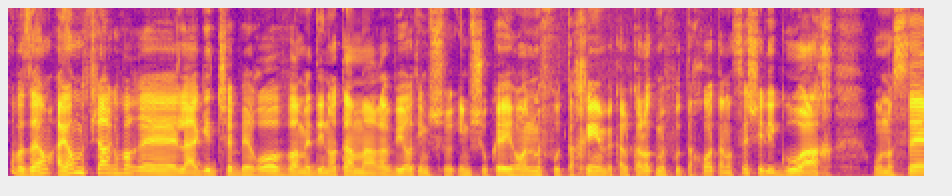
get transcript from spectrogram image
טוב, אז היום, היום אפשר כבר uh, להגיד שברוב המדינות המערביות עם, ש, עם שוקי הון מפותחים וכלכלות מפותחות, הנושא של איגוח הוא נושא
